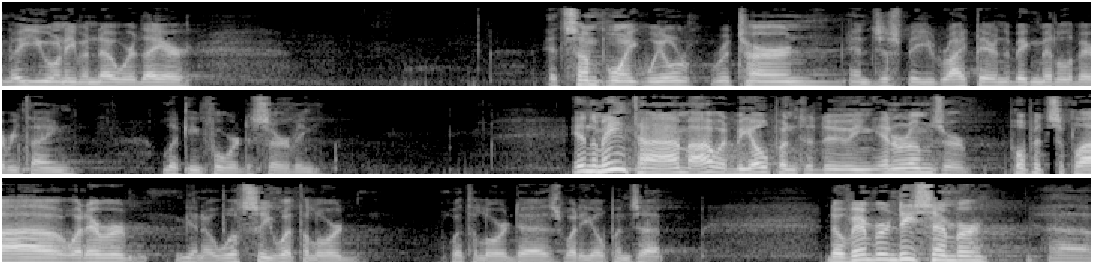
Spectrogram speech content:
maybe you won't even know we're there at some point we'll return and just be right there in the big middle of everything, looking forward to serving. In the meantime, I would be open to doing interims or pulpit supply, whatever, you know, we'll see what the Lord, what the Lord does, what He opens up. November and December, uh,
